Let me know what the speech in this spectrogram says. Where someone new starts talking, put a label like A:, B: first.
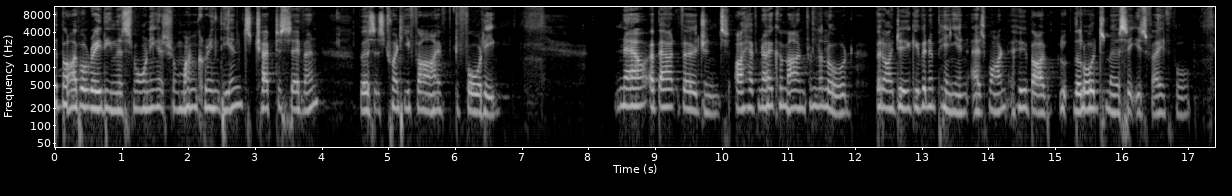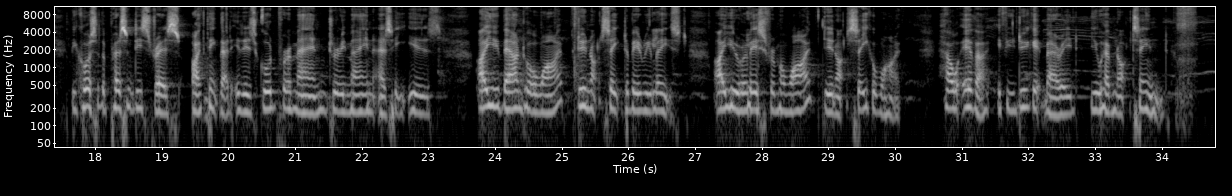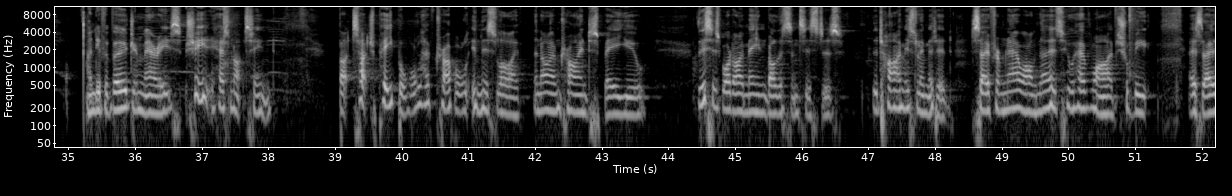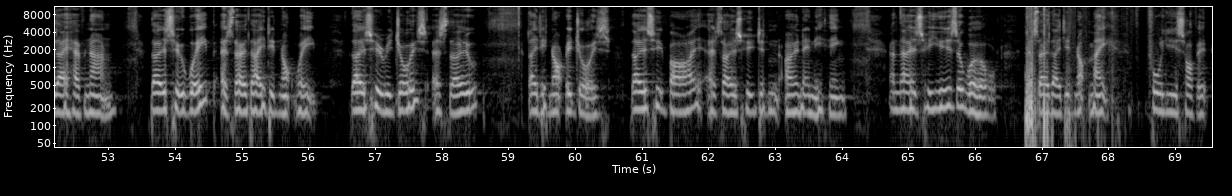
A: The Bible reading this morning is from 1 Corinthians chapter 7, verses 25 to 40. Now, about virgins, I have no command from the Lord, but I do give an opinion as one who by the Lord's mercy is faithful. Because of the present distress, I think that it is good for a man to remain as he is. Are you bound to a wife? Do not seek to be released. Are you released from a wife? Do not seek a wife. However, if you do get married, you have not sinned. And if a virgin marries, she has not sinned. But such people will have trouble in this life, and I am trying to spare you. This is what I mean, brothers and sisters. The time is limited, so from now on, those who have wives should be as though they have none, those who weep as though they did not weep, those who rejoice as though they did not rejoice, those who buy as those who didn't own anything, and those who use the world as though they did not make full use of it.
